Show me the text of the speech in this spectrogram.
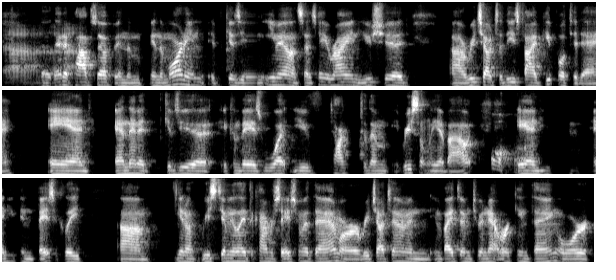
Uh, so then it pops up in the in the morning. It gives you an email and says, "Hey Ryan, you should uh, reach out to these five people today," and and then it gives you a, it conveys what you've talked to them recently about, oh. and and you can basically. Um, you know, re-stimulate the conversation with them or reach out to them and invite them to a networking thing or,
